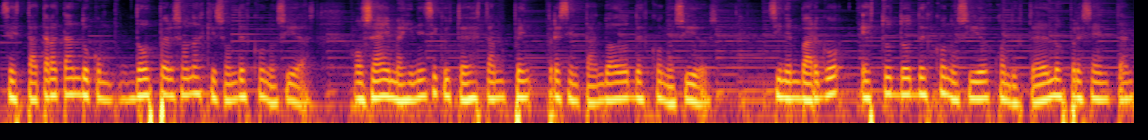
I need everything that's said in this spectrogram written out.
se está tratando con dos personas que son desconocidas. O sea, imagínense que ustedes están presentando a dos desconocidos. Sin embargo, estos dos desconocidos, cuando ustedes los presentan,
